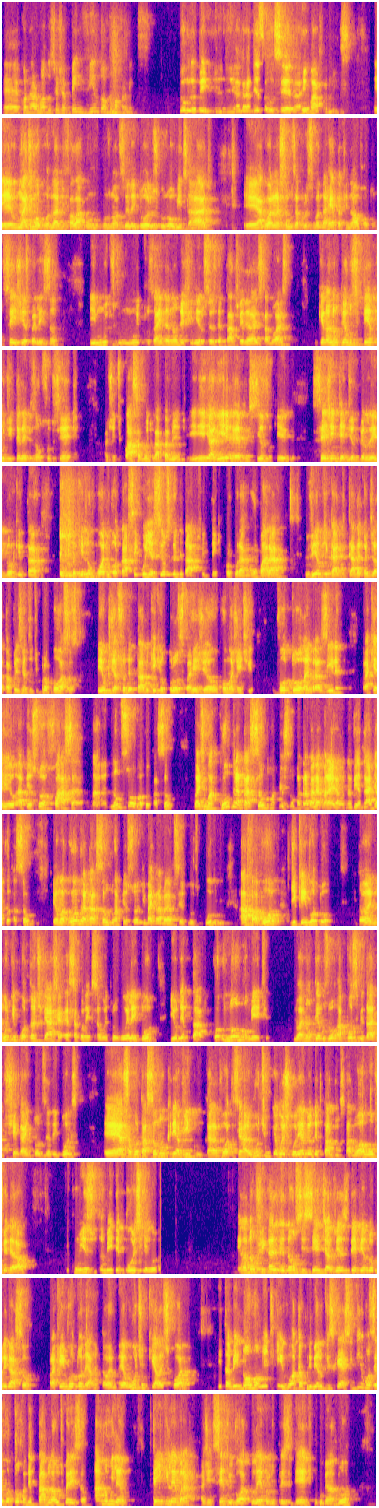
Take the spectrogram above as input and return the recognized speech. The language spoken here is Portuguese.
É, Coronel Armando, seja bem-vindo ao Rio Mafra Mix. Douglas, bem, é, agradeço a você, da Rio Mafra Mix, é, mais uma oportunidade de falar com, com, os nossos eleitores, com os ouvintes da rádio. É, agora nós estamos aproximando da reta final, faltam seis dias para a eleição, e muitos, muitos ainda não definiram seus deputados federais e estaduais, porque nós não temos tempo de televisão suficiente. A gente passa muito rapidamente. E ali é preciso que seja entendido pelo eleitor que ele, tá, que ele não pode votar sem conhecer os candidatos. Ele tem que procurar comparar, ver o que cada, cada candidato apresenta de propostas. Eu, que já sou deputado, o que, que eu trouxe para a região, como a gente votou lá em Brasília, para que a pessoa faça não só uma votação, mas uma contratação de uma pessoa para trabalhar para ela. Na verdade, a votação é uma contratação de uma pessoa que vai trabalhar no serviço público a favor de quem votou. Então, é muito importante que haja essa conexão entre o eleitor e o deputado. Como normalmente nós não temos a possibilidade de chegar em todos os eleitores, é, essa votação não cria vínculo. O cara vota assim, ah, o último que eu vou escolher é meu deputado estadual ou federal, e com isso também, depois que eu ela não fica, não se sente, às vezes, devendo obrigação para quem votou nela. Então, é, é, o último que ela escolhe e também, normalmente, quem vota é o primeiro que esquece. Em quem você votou para deputado na última eleição? Ah, não me lembro. Tem que lembrar. A gente sempre vota, lembra do presidente, do governador,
